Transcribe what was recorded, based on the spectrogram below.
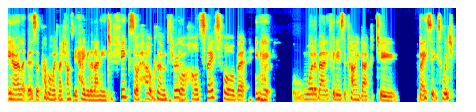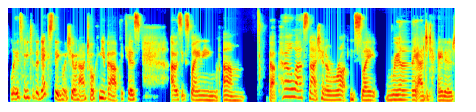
you know, like there's a problem with my child's behavior that I need to fix or help them through or hold space for. But, you know, what about if it is the coming back to basics, which leads me to the next thing, which you and I are talking about, because I was explaining um, about Pearl last night. She had a rotten sleep, really agitated.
